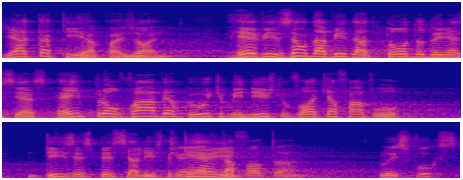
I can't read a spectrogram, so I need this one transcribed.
Já está aqui, rapaz, olha. Revisão da vida toda do INSS. É improvável que o último ministro vote a favor. Diz especialista. Quem, Quem, é aí? que tá faltando? Luiz Fux?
